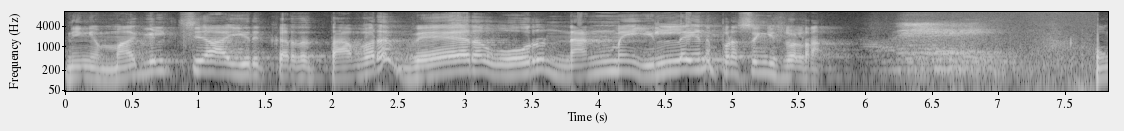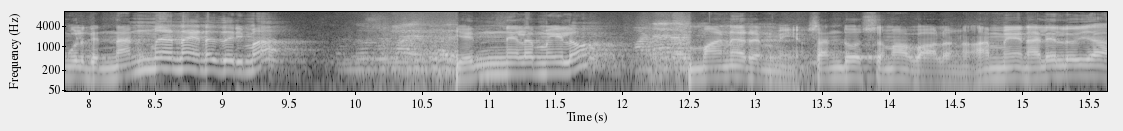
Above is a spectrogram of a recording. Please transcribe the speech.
நீங்கள் மகிழ்ச்சியா இருக்கிறத தவிர வேற ஒரு நன்மை இல்லைன்னு பிரசங்கி சொல்கிறான் உங்களுக்கு நன்மைன்னா என்ன தெரியுமா? என் நிலைமையிலும் மனரம்மையும். சந்தோஷமா வாழணும். அம்மே நலையலுயா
